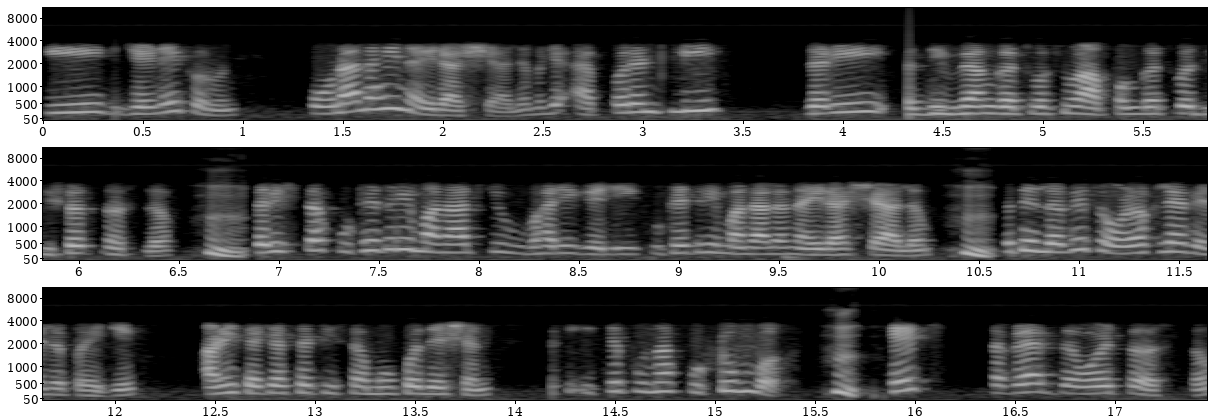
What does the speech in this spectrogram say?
की जेणेकरून कोणालाही नैराश्य आलं. म्हणजे अपरंटली जरी दिव्यांगत्व किंवा अपंगत्व दिसत नसलं तरी सुद्धा कुठेतरी मनाची उभारी गेली कुठेतरी मनाला नैराश्य आलं. तर ते लगेच ओळखल्या गेलं पाहिजे आणि त्याच्यासाठी समुपदेशन. इथे पुन्हा कुटुंब. हेच सगळ्यात जवळचं असतं.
